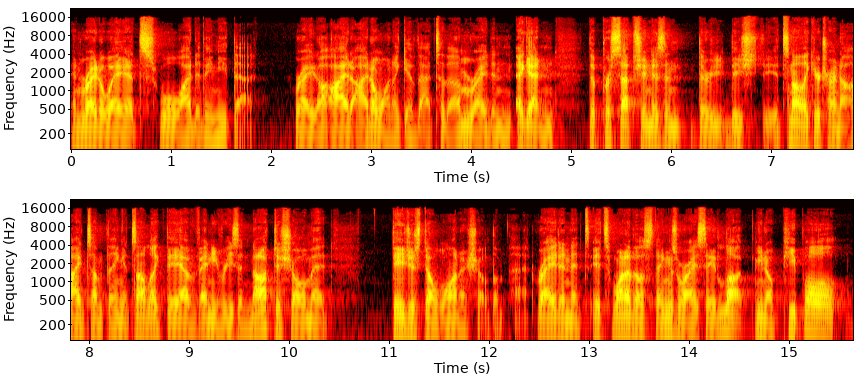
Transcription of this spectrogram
and right away it's, well, why do they need that, right? I, I don't want to give that to them, right? And again, the perception isn't there. They sh- it's not like you're trying to hide something. It's not like they have any reason not to show them it they just don't want to show them that, right? And it's it's one of those things where I say, look, you know, people,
